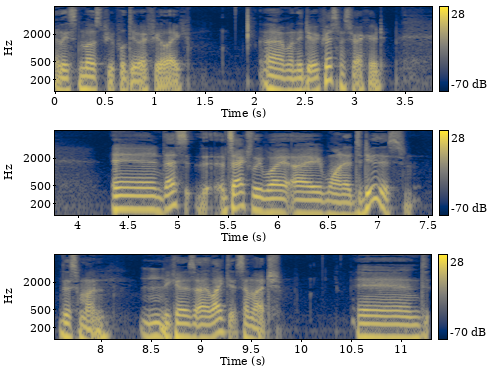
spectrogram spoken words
At least most people do. I feel like uh, when they do a Christmas record, and that's that's actually why I wanted to do this this one Mm. because I liked it so much, and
